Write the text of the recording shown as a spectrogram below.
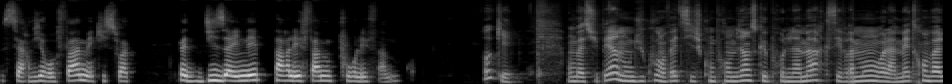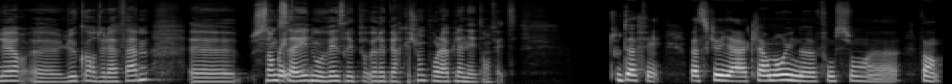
servir aux femmes et qui soit en fait, designé par les femmes pour les femmes. Ok. Bon bah super. Donc du coup, en fait, si je comprends bien, ce que prône la marque, c'est vraiment voilà mettre en valeur euh, le corps de la femme euh, sans que ça ait de mauvaises répercussions pour la planète, en fait. Tout à fait. Parce qu'il y a clairement une fonction. Euh, enfin,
